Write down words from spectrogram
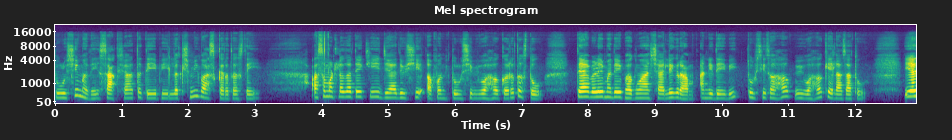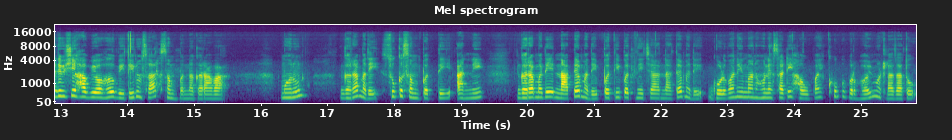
तुळशीमध्ये साक्षात देवी लक्ष्मी वास करत असते. असं म्हटलं जाते की ज्या दिवशी आपण तुळशी विवाह करत असतो त्यावेळेमध्ये भगवान शालिग्राम आणि देवी तुळशीचा हा विवाह केला जातो. या दिवशी हा विवाह विधीनुसार संपन्न करावा. म्हणून घरामध्ये सुखसंपत्ती आणि घरामध्ये नात्यामध्ये पती पत्नीच्या नात्यामध्ये गोडवा निर्माण होण्यासाठी हा उपाय खूप प्रभावी म्हटला जातो.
